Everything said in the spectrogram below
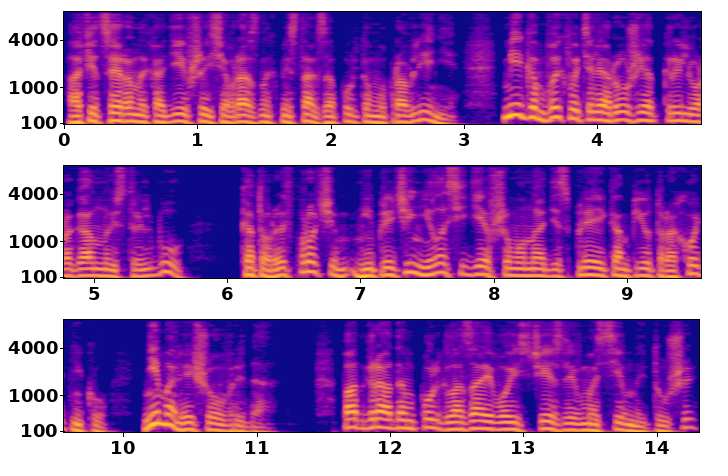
Офицеры, находившиеся в разных местах за пультом управления, мигом выхватили оружие и открыли ураганную стрельбу, которая, впрочем, не причинила сидевшему на дисплее компьютера охотнику ни малейшего вреда. Под градом пуль глаза его исчезли в массивной туше,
